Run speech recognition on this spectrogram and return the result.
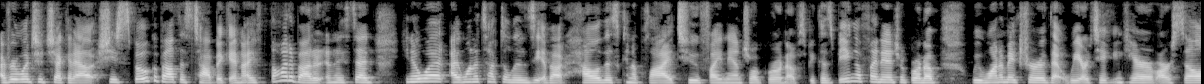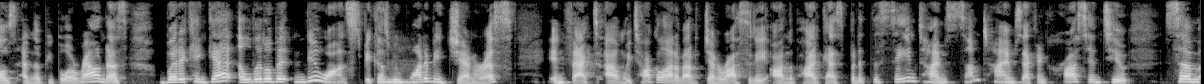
Everyone should check it out. She spoke about this topic and I thought about it and I said, you know what? I want to talk to Lindsay about how this can apply to financial grown-ups because being a financial grown-up, we want to make sure that we are taking care of ourselves and the people around us, but it can get a little bit nuanced because mm-hmm. we want to be generous. In fact, um, we talk a lot about generosity on the podcast, but at the same time, sometimes that can cross into some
